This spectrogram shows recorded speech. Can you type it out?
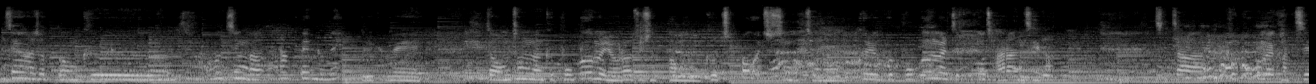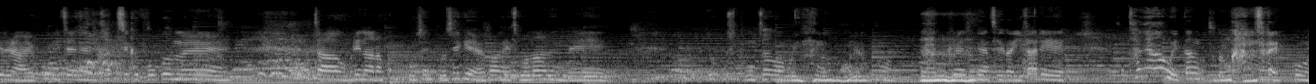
희생하셨던 그 헌신과 사랑 때문에 우리 교회에 진짜 엄청난 그 복음을 열어주셨던 그 축복을 주신 것처럼 그리고 그 복음을 듣고 자란 제가. 진짜 그 복음의 가치를 알고 이제는 같이 그 복음을 진짜 우리나라 곳곳에 또 세계 열방에 전하는데 조금씩 동참하고 있는 거라고. 그래서 그냥 제가 이 자리에 찬양하고 있다는 것도 너무 감사했고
